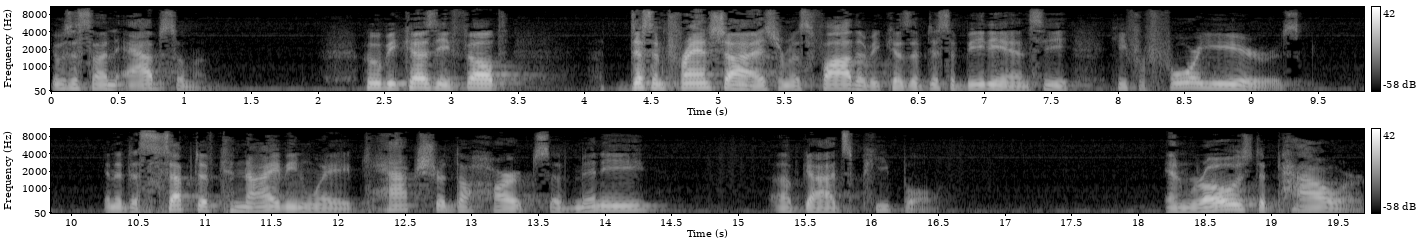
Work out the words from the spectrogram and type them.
It was his son Absalom who, because he felt disenfranchised from his father because of disobedience, he, he for four years, in a deceptive, conniving way, captured the hearts of many of God's people and rose to power.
